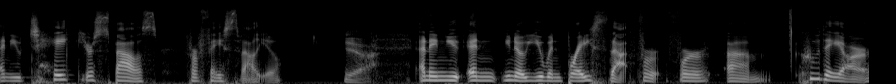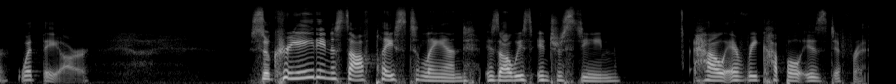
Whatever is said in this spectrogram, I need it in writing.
and you take your spouse for face value Yeah. and then you and you know you embrace that for for um, who they are what they are so creating a soft place to land is always interesting how every couple is different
